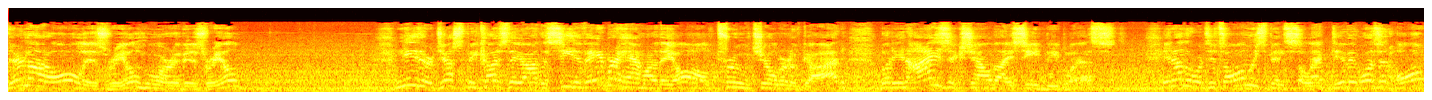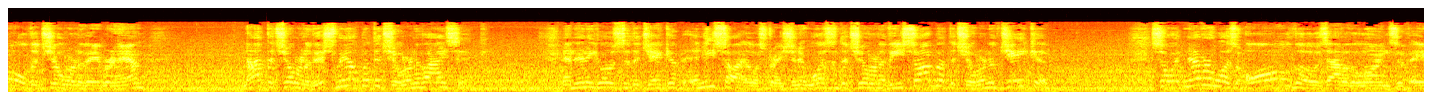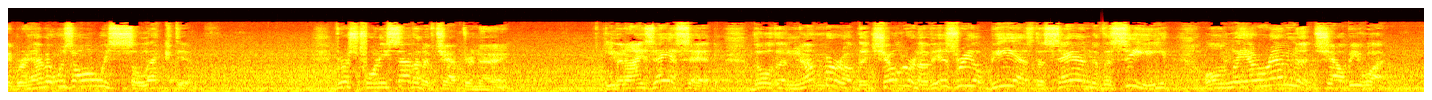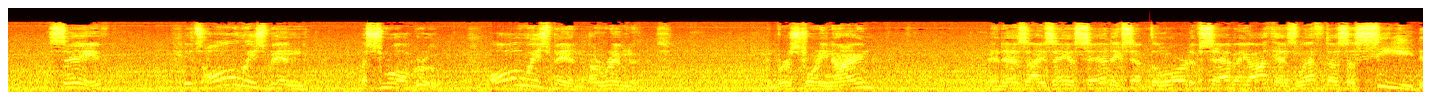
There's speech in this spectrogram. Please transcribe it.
They're not all Israel who are of Israel. Neither just because they are the seed of Abraham are they all true children of God, but in Isaac shall thy seed be blessed. In other words, it's always been selective. It wasn't all the children of Abraham, not the children of Ishmael, but the children of Isaac. And then he goes to the Jacob and Esau illustration. It wasn't the children of Esau, but the children of Jacob. So it never was all those out of the loins of Abraham. It was always selective. Verse 27 of chapter 9. Even Isaiah said, Though the number of the children of Israel be as the sand of the sea, only a remnant shall be what? Saved. It's always been a small group, always been a remnant. In verse 29, and as Isaiah said, except the Lord of Sabaoth has left us a seed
